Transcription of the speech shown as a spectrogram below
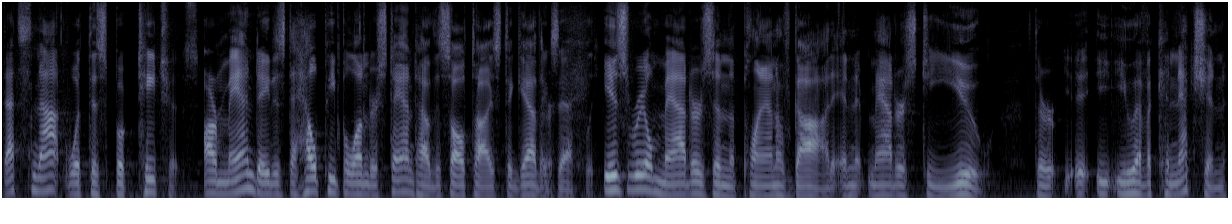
That's not what this book teaches. Our mandate is to help people understand how this all ties together. Exactly. Israel matters in the plan of God, and it matters to you. There, you have a connection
